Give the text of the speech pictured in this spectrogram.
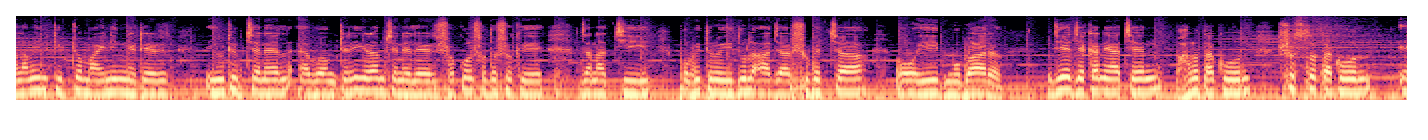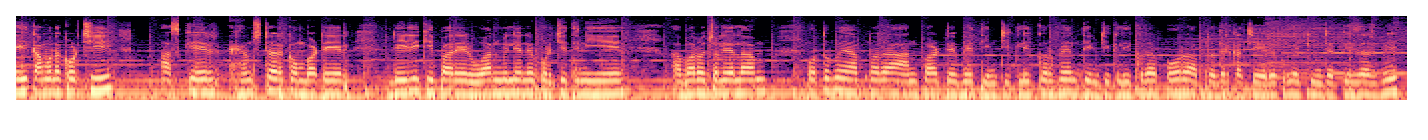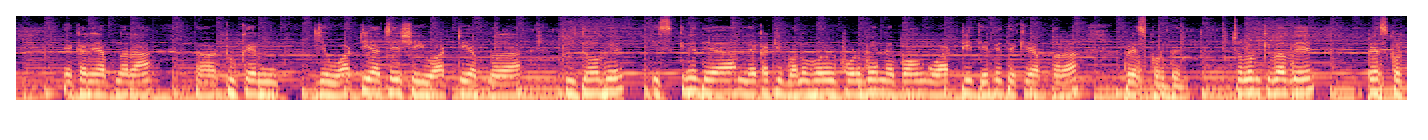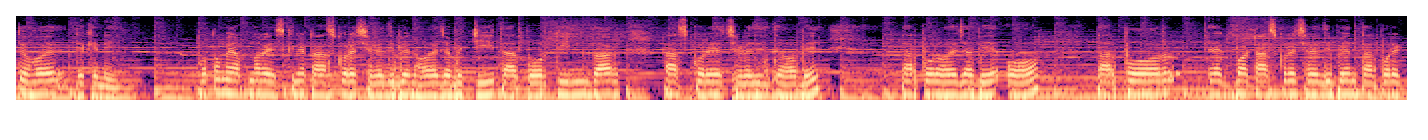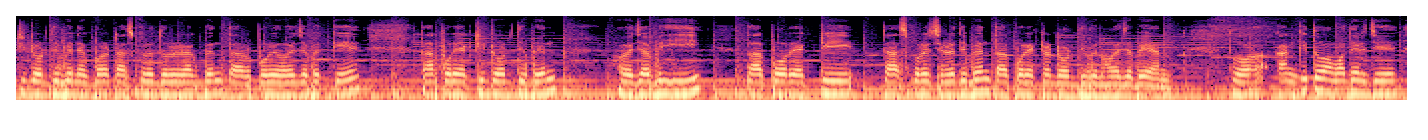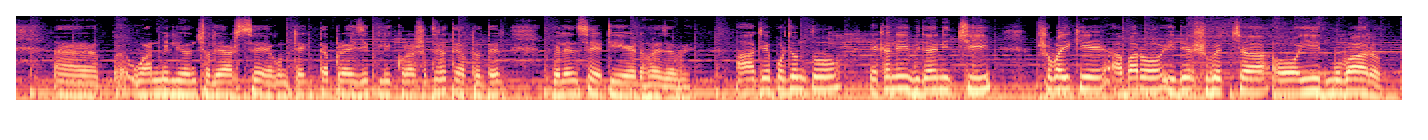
আলামিন crypto mining নেটের YouTube channel এবং টেলিগ্রাম চ্যানেলের সকল সদস্যকে জানাচ্ছি পবিত্র ঈদুল আজহার শুভেচ্ছা ও ঈদ মুবারক। যে যেখানে আছেন, ভালো থাকুন, সুস্থ থাকুন, এই কামনা করছি। আজকের হ্যামস্টার কম্বাটের ডেইলি কিপারের ওয়ান মিলিয়নের পরিচিতি নিয়ে আবারও চলে এলাম। প্রথমে আপনারা আনপার ট্যাবে তিনটি ক্লিক করবেন। তিনটি ক্লিক করার পর আপনাদের কাছে এরকম একটি ইন্টারফেস আসবে। এখানে আপনারা টুকেন যে ওয়ার্ডটি আছে, সেই ওয়ার্ডটি আপনারা তুলতে হবে। স্ক্রিনে দেওয়া লেখাটি ভালোভাবে পড়বেন এবং ওয়ার্ডটি দেখে দেখে আপনারা প্রেস করবেন। চলুন কীভাবে প্রেস করতে হয় দেখে নেই। প্রথমে আপনারা স্ক্রিনে টাচ করে ছেড়ে দিবেন, হয়ে যাবে টি তারপর তিনবার টাচ করে ছেড়ে দিতে হবে। তারপর হয়ে যাবে ও তারপর একবার টাচ করে ছেড়ে দিবেন, তারপর একটি ডট দিবেন, একবার টাচ করে ধরে রাখবেন, তারপরে হয়ে যাবে কে, তারপরে একটি ডট দিবেন, হয়ে যাবে ই, তারপর একটি টাচ করে ছেড়ে দিবেন, তারপর একটা ডট দিবেন, হয়ে যাবে এন। তো কাঙ্ক্ষিত আমাদের যে ওয়ান মিলিয়ন চলে আসছে, এখন টেক দ্য প্রাইজে ক্লিক করার সাথে সাথে আপনাদের ব্যালেন্সে এটি অ্যাড হয়ে যাবে। আজ এ পর্যন্ত এখানেই বিদায় নিচ্ছি। সবাইকে আবারও ঈদের শুভেচ্ছা ও ঈদ মুবারক।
